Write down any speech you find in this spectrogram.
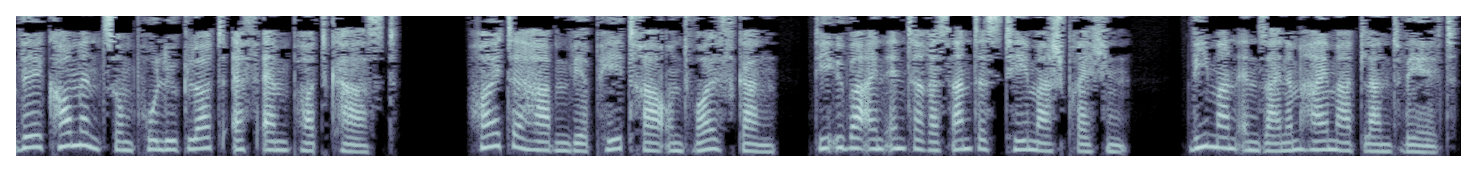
Willkommen zum Polyglot FM Podcast. Heute haben wir Petra und Wolfgang, die über ein interessantes Thema sprechen, wie man in seinem Heimatland wählt.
